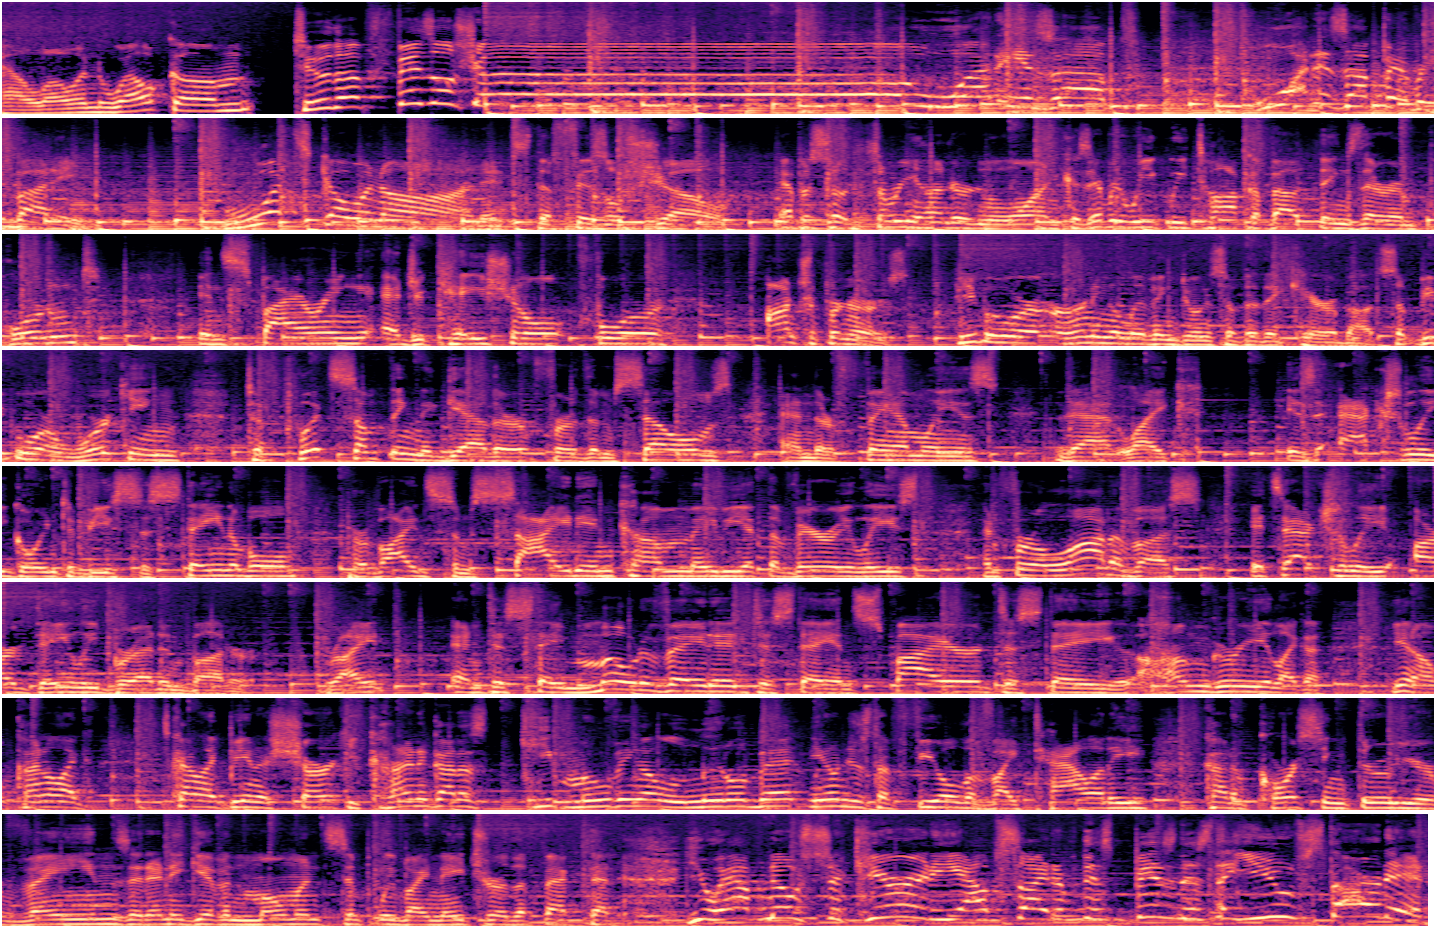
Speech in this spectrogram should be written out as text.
Hello and welcome to the Fizzle Show! What is up? What is up, everybody? What's going on? It's the Fizzle Show, episode 301, because every week we talk about things that are important, inspiring, educational for entrepreneurs, people who are earning a living doing something they care about, some people who are working to put something together for themselves and their families that, like, is actually going to be sustainable, provide some side income, maybe at the very least. And for a lot of us, it's actually our daily bread and butter, right? And to stay motivated, to stay inspired, to stay hungry, like a, you know, kind of like, it's kind of like being a shark. You kind of got to keep moving a little bit, you know, just to feel the vitality kind of coursing through your veins at any given moment simply by nature of the fact that you have no security outside of this business that you've started.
